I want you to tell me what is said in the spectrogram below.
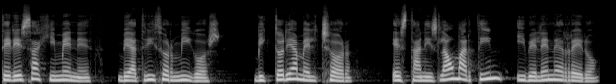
Teresa Jiménez, Beatriz Hormigos, Victoria Melchor, Estanislao Martín y Belén Herrero,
